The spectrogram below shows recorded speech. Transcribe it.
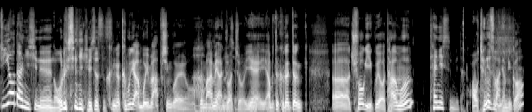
뛰어다니시는 어르신이 계셨었어요. 그러니까 그분이 안 보이면 아프신 거예요. 그 마음이 맞아요, 안 좋았죠. 맞아요. 예. 예. 아무튼 그랬던 어, 추억이 있고요. 다음은 테니스입니다. 어, 테니스 많이 합니까?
